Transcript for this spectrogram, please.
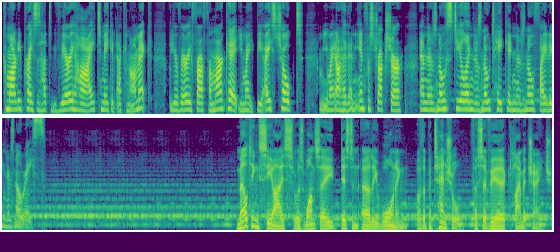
Commodity prices have to be very high to make it economic. You're very far from market. You might be ice choked. You might not have any infrastructure. And there's no stealing, there's no taking, there's no fighting, there's no race. Melting sea ice was once a distant early warning of the potential for severe climate change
